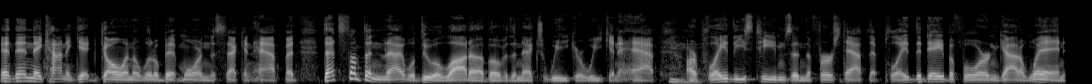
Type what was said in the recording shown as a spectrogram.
And then they kind of get going a little bit more in the second half. But that's something that I will do a lot of over the next week or week and a half, mm-hmm. are play these teams in the first half that played the day before and got a win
